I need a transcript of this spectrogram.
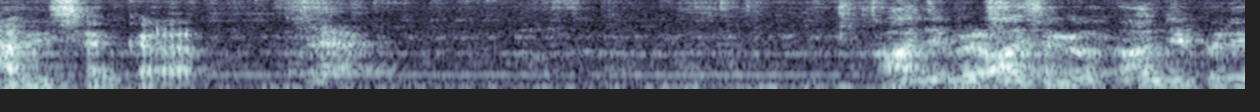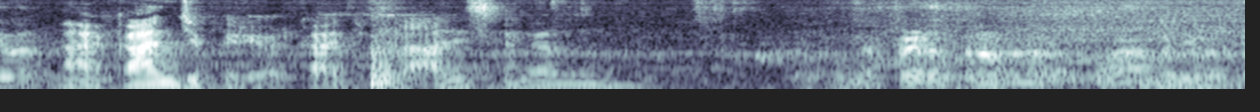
ஆதிசங்கரர். காஞ்சி பெரிய ஆதிசங்கர் காஞ்சி பெரியவர் ஆ, காஞ்சி பெரியவர் காஞ்சி பெரியவர் ஆதிசங்கரன் இந்த மகா பெரியவர்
